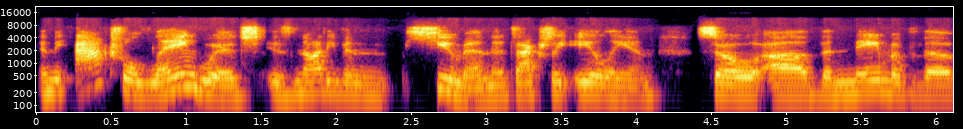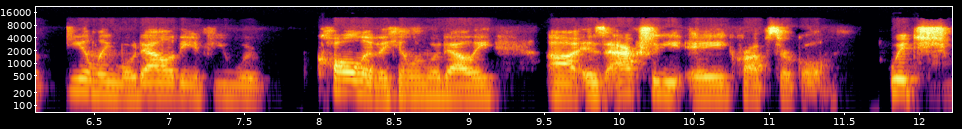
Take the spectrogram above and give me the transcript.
and the actual language is not even human it's actually alien so uh, the name of the healing modality if you would call it a healing modality uh, is actually a crop circle which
